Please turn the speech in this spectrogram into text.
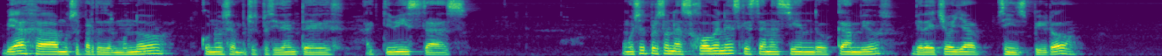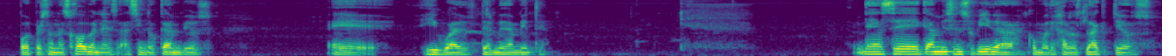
viaja a muchas partes del mundo, conoce a muchos presidentes, activistas, muchas personas jóvenes que están haciendo cambios, de hecho ella se inspiró por personas jóvenes haciendo cambios eh, igual del medio ambiente. De hace cambios en su vida, como dejar los lácteos,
